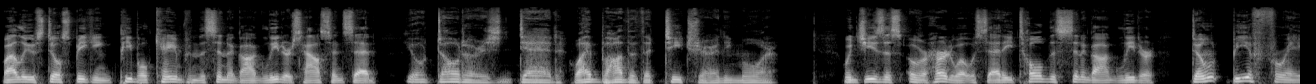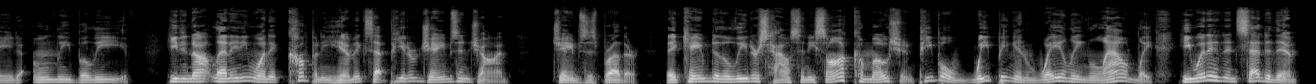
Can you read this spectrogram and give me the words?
While he was still speaking, people came from the synagogue leader's house and said, Your daughter is dead. Why bother the teacher any more? When Jesus overheard what was said, he told the synagogue leader, Don't be afraid, only believe. He did not let anyone accompany him except Peter, James, and John, James's brother. They came to the leader's house and he saw a commotion, people weeping and wailing loudly. He went in and said to them,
